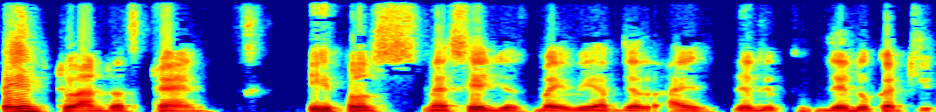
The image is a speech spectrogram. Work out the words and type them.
fail to understand people's messages by way of their eyes, they look, they look at you.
